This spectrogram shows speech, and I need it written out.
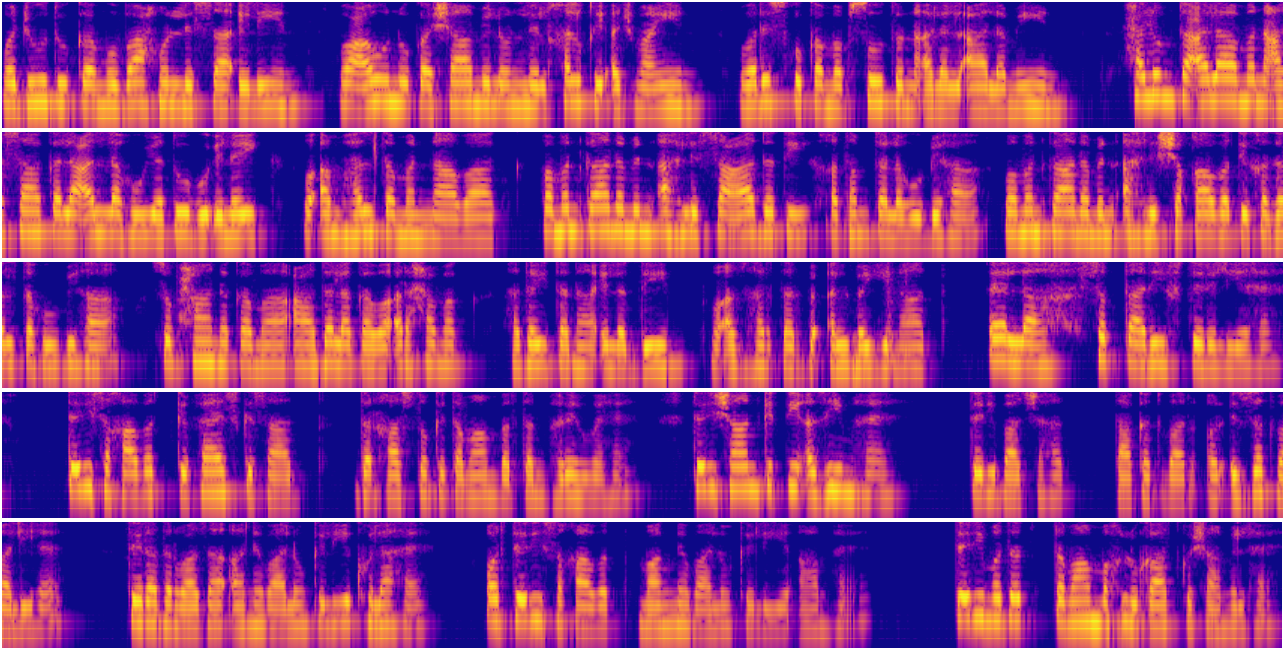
وجودك مباح للسائلين، وعونك شامل للخلق أجمعين، ورزقك مبسوط على العالمين. حلمت على من عساك لعله يتوب إليك، وأمهلت من ناواك. فمن کان من اہل سعادتی ختم تلہ بحا ومن کان من اہل شقاوتی خدل تہ بحا سبحان کما عادل کا و ارحمک ہدئی تنا الدین و اظہر ترب البینات اے اللہ، سب تعریف تیرے لیے ہے۔ تیری سخاوت کے فیض کے ساتھ درخواستوں کے تمام برتن بھرے ہوئے ہیں۔ تیری شان کتنی عظیم ہے۔ تیری بادشاہت، طاقتور اور عزت والی ہے۔ تیرا دروازہ آنے والوں کے لیے کھلا ہے اور تیری سخاوت مانگنے والوں کے لیے عام ہے۔ تیری مدد تمام مخلوقات کو شامل ہے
